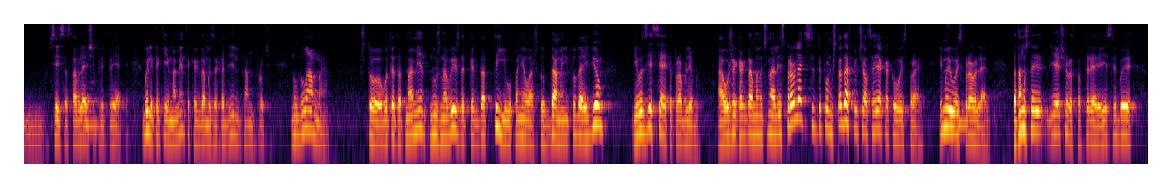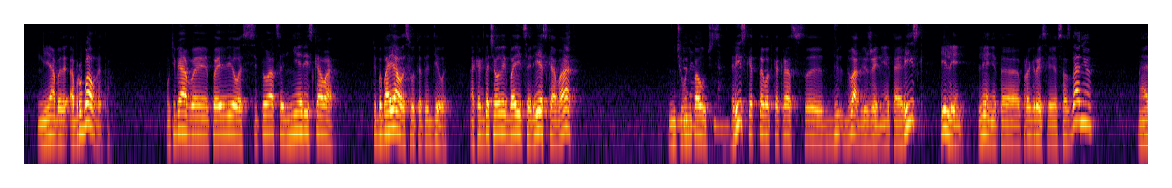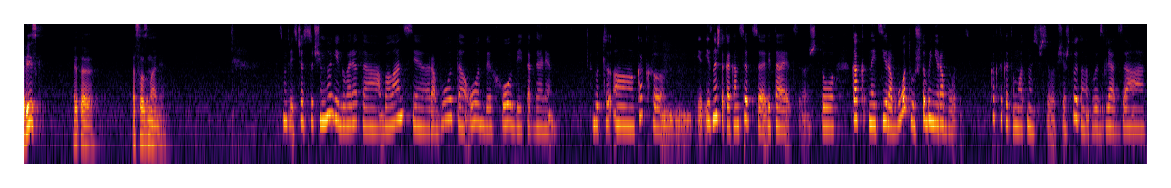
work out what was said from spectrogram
всей составляющей mm предприятия. Были такие моменты, когда мы заходили там и прочее. Но главное, что вот этот момент нужно выждать, когда ты его поняла, что да, мы не туда идем, и вот здесь вся эта проблема. А уже когда мы начинали исправлять, если ты помнишь, тогда включался я, как его исправить. И мы его исправляли. Потому что, я еще раз повторяю, если бы я бы обрубал это, у тебя бы появилась ситуация не рисковать. Ты бы боялась вот это делать. А когда человек боится рисковать, ничего ну, не да, получится. Да. Риск это вот как раз э, два движения. Это риск и лень. Лень это прогрессия созданию, а риск это осознание. Смотри, сейчас очень многие говорят о балансе, работа, отдых, хобби и так далее. Вот а, как, эм, и, и знаешь, такая концепция витает, что как найти работу, чтобы не работать. Как ты к этому относишься вообще? Что это, на твой взгляд, за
